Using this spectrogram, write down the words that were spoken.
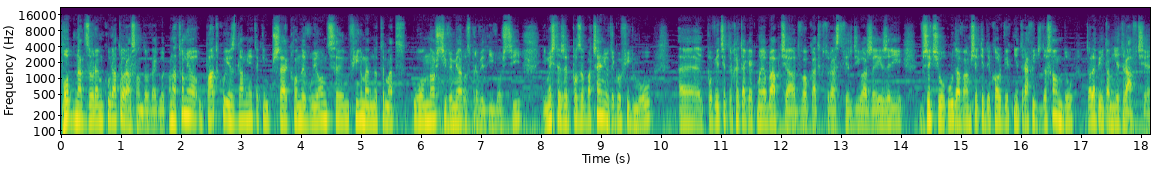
pod nadzorem kuratora sądowego. Anatomia upadku jest dla mnie takim przekonywującym filmem na temat ułomności wymiaru sprawiedliwości i myślę, że po zobaczeniu tego filmu e, powiecie trochę tak jak moja babcia, adwokat, która stwierdziła, że jeżeli w życiu uda wam się kiedykolwiek nie trafić do sądu, to lepiej tam nie trafcie.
